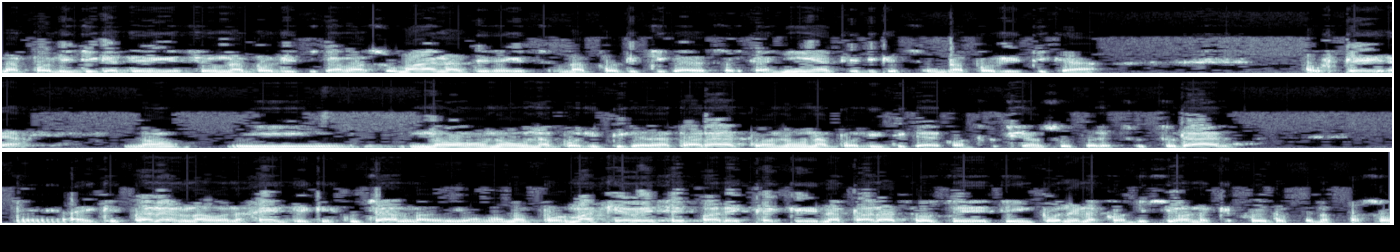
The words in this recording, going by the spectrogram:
la política tiene que ser una política más humana, tiene que ser una política de cercanía, tiene que ser una política austera, ¿no? Y no, no una política de aparato, no una política de construcción superestructural. Eh, hay que estar al lado de la gente, hay que escucharla, digamos, ¿no? Por más que a veces parezca que el aparato te, te impone las condiciones, que fue lo que nos pasó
